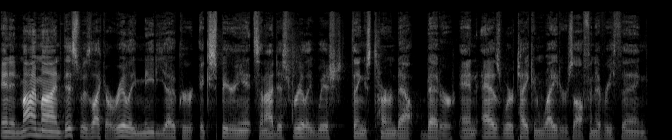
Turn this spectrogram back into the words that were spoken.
And in my mind, this was like a really mediocre experience. And I just really wished things turned out better. And as we're taking waders off and everything,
